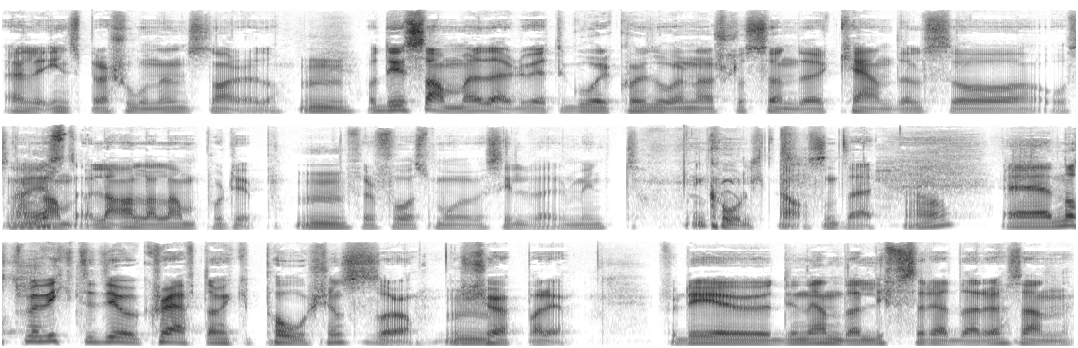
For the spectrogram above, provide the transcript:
eller inspirationen snarare då. Mm. Och det är samma det där, du vet, går i korridorerna och slår sönder candles och, och såna Ja, lamp- alla lampor typ. Mm. För att få små silvermynt. Coolt. Ja, sånt där. Ja. Eh, något som är viktigt är att crafta mycket potions och så då, och Mm. köpa det. För det är ju din enda livsräddare sen.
